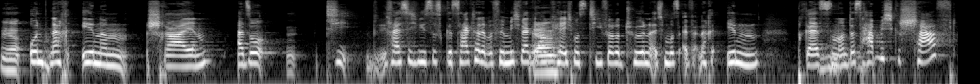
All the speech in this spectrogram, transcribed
Ja. und nach innen schreien. Also, ich weiß nicht, wie es gesagt hat, aber für mich war klar, Ja. okay, ich muss tiefere Töne, ich muss einfach nach innen pressen. Und das habe ich geschafft.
